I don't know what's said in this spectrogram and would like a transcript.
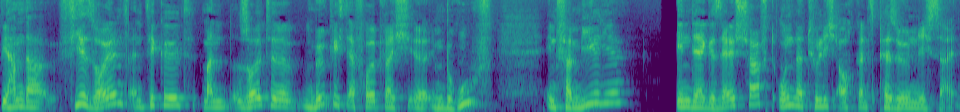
Wir haben da vier Säulen entwickelt. Man sollte möglichst erfolgreich äh, im Beruf, in Familie, in der Gesellschaft und natürlich auch ganz persönlich sein.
